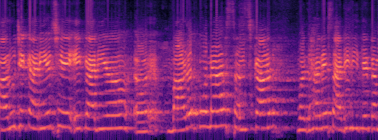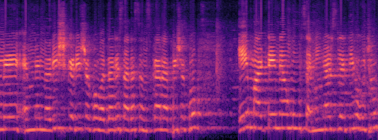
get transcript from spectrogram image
મારું જે કાર્ય છે, એ કાર્ય બાળકોના સંસ્કાર વધારે સારી રીતે તમે એમને નરીશ કરી શકો, વધારે સારા સંસ્કાર આપી શકો. એ માટેના હું સેમિનાર્સ લેતી હોઉં છું.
